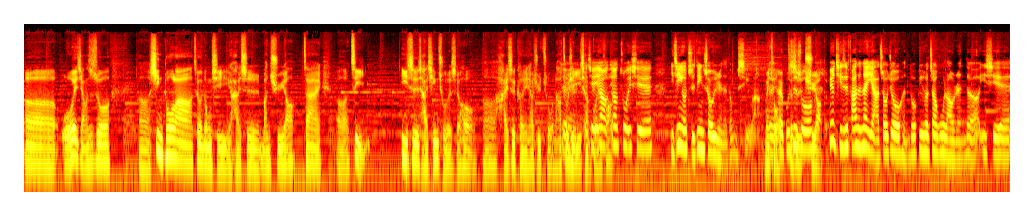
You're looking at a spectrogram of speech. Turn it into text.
呃，我会讲是说，呃，信托啦这个东西还是蛮需要在呃自己。意识还清楚的时候，呃，还是可能要去做，然后做一些遗产规划，而且要要做一些已经有指定受益人的东西嘛，没错，而不是说是需要的。因为其实发生在亚洲就有很多，比如说照顾老人的一些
